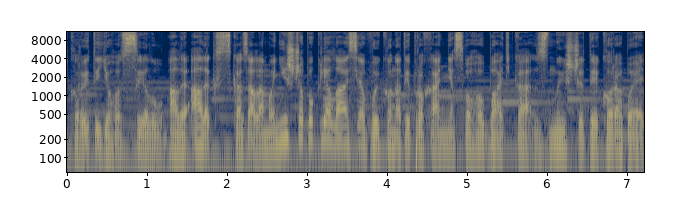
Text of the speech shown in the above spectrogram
підкорити його силу. Але Алекс сказала мені, що поклялася виконати прохання свого батька знищити корабель.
